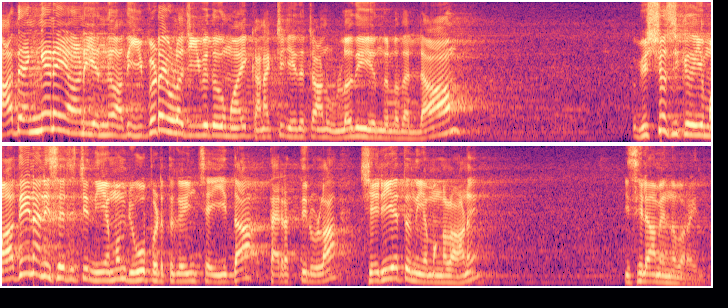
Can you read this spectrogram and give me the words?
അതെങ്ങനെയാണ് എന്ന് അത് ഇവിടെയുള്ള ജീവിതവുമായി കണക്ട് ചെയ്തിട്ടാണ് ഉള്ളത് എന്നുള്ളതെല്ലാം വിശ്വസിക്കുകയും അതിനനുസരിച്ച് നിയമം രൂപപ്പെടുത്തുകയും ചെയ്ത തരത്തിലുള്ള ശരിയത്ത് നിയമങ്ങളാണ് ഇസ്ലാം എന്ന് പറയുന്നത്.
